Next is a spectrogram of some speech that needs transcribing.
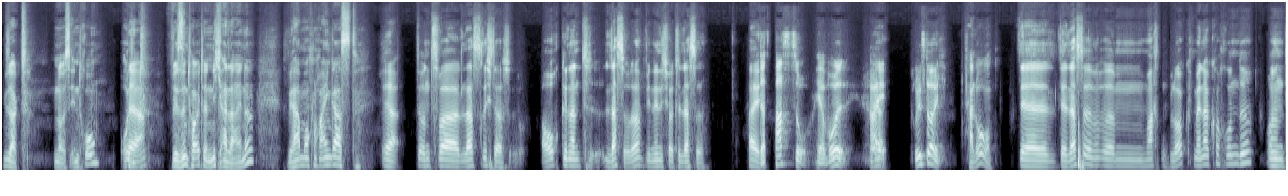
wie gesagt, neues Intro. Und Ja. wir sind heute nicht alleine. Wir haben auch noch einen Gast. Ja, und zwar Lars Richter, auch genannt Lasse, oder? Wie nenne ich heute Lasse? Hi. Das passt so, jawohl. Hi, Ja. grüßt euch. Hallo. Der, der Lasse ähm, macht einen Blog, Männerkochrunde. Und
